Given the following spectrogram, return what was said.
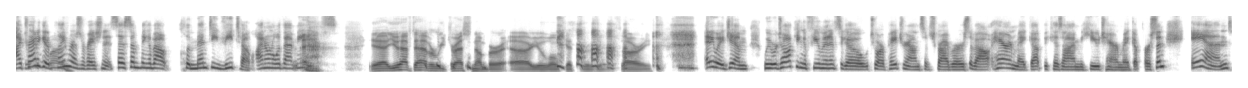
I try to get a plane reservation. It says something about Clemente veto. I don't know what that means. Yeah, you have to have a redress number, or you won't get through here. Sorry. anyway, Jim, we were talking a few minutes ago to our Patreon subscribers about hair and makeup because I'm a huge hair and makeup person. And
